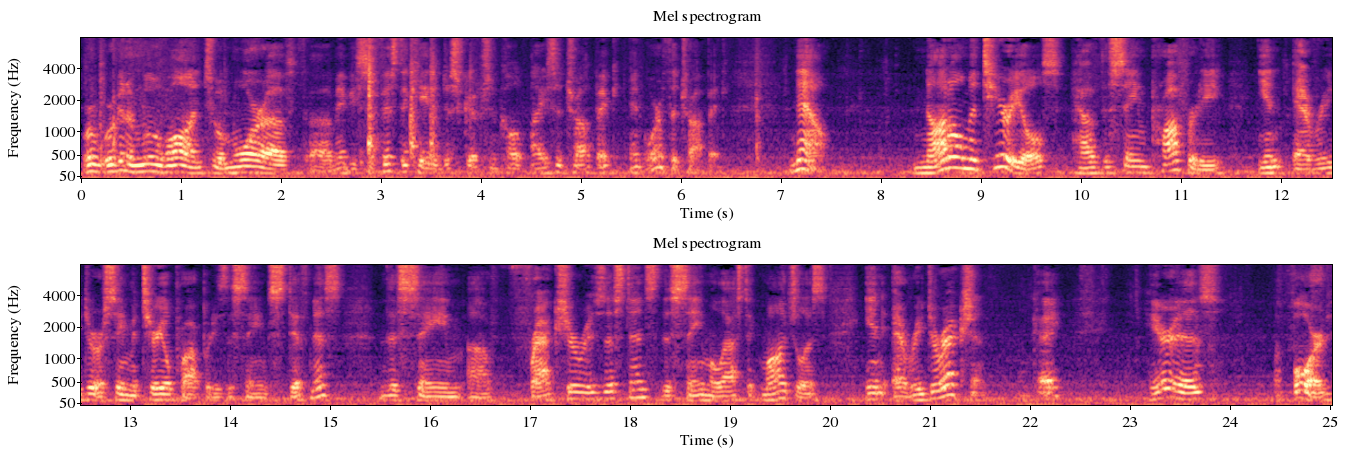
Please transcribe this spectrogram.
We're, we're going to move on to a more of uh, maybe sophisticated description called isotropic and orthotropic. Now, not all materials have the same property in every, or same material properties, the same stiffness, the same uh, fracture resistance, the same elastic modulus in every direction. Okay? Here is a board.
